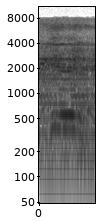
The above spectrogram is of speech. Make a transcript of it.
Yeah.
